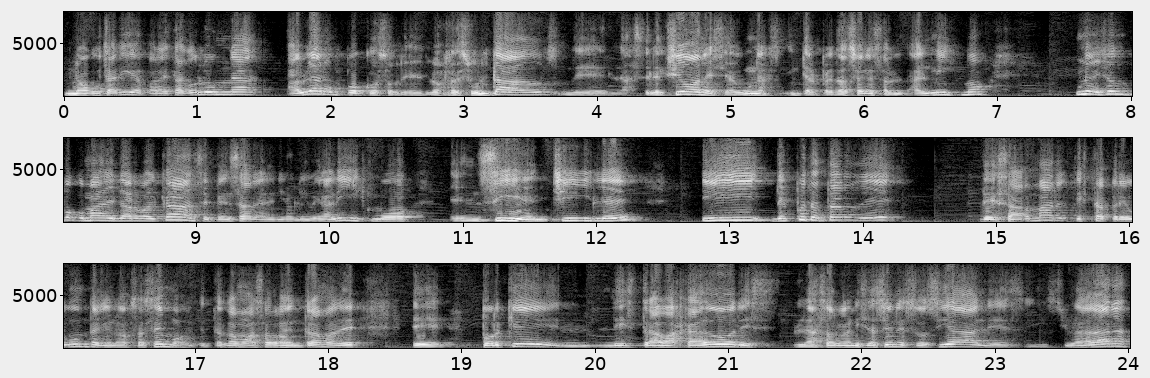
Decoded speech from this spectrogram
nos gustaría para esta columna hablar un poco sobre los resultados de las elecciones y algunas interpretaciones al, al mismo, una visión un poco más de largo alcance, pensar en el neoliberalismo en sí, en Chile, y después tratar de desarmar esta pregunta que nos hacemos, tratamos de hacernos en trama de eh, por qué los trabajadores, las organizaciones sociales y ciudadanas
